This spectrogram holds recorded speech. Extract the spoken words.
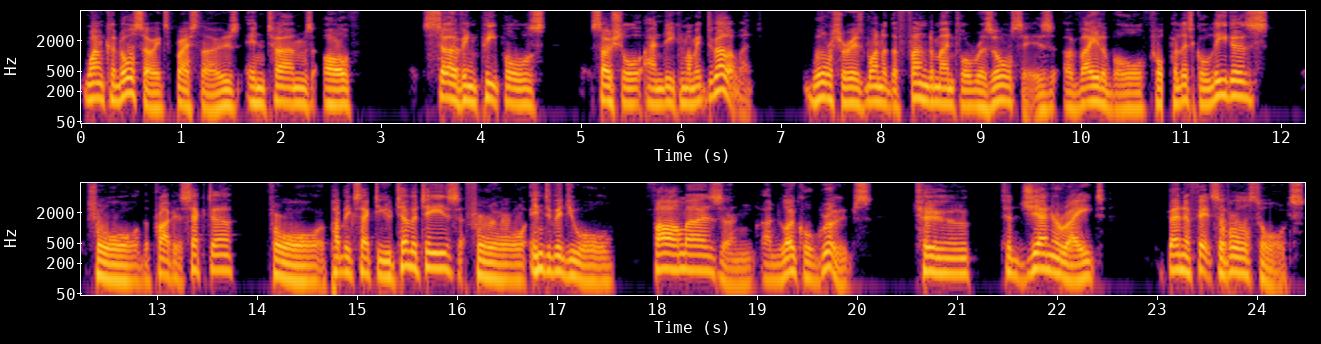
One can also express those in terms of serving people's social and economic development. Water is one of the fundamental resources available for political leaders, for the private sector, for public sector utilities, for individual farmers and, and local groups to, to generate benefits of all sorts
